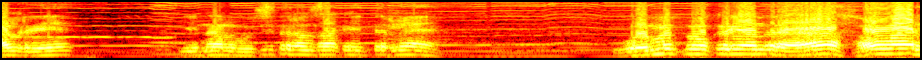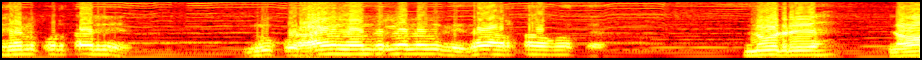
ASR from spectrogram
ಅಲ್ರಿ ಈಗ ನನ್ಗೆ ಉಚಿತ ಅನ್ಸಾಕೈತಿರ್ಲೆ. ಗೌರ್ಮೆಂಟ್ ನೌಕರಿ ಅಂದ್ರೆ ಹವಾರಿ ಹೆಣ್ಣು ಕೊಡ್ತಾರ್ರಿ. ನೀವು ಕೊಡಂಗಿಲ್ಲ ಅಂದ್ರೆ ನಮ್ಗೆ ಇದೇ ಅರ್ಥ ಆಗುತ್ತೆ. ನೋಡ್ರಿ ನಾವ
